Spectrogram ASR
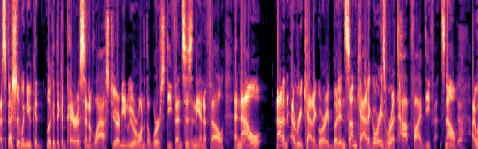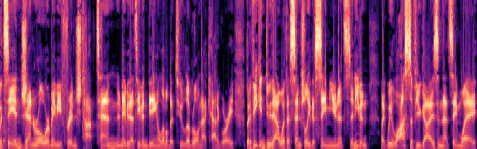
Especially when you could look at the comparison of last year. I mean, we were one of the worst defenses in the NFL, and now not in every category, but in some categories, we're a top five defense. Now, yeah, I would sure. say in general, we're maybe fringe top 10, and maybe that's even being a little bit too liberal in that category. But if he can do that with essentially the same units, and even like we lost a few guys in that same way,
